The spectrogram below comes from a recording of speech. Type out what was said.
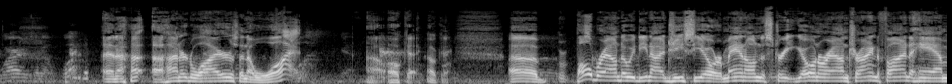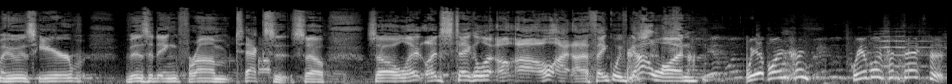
Wires and a what? and a, a hundred wires and a what? Oh, okay, okay. Uh, Paul Brown, WD9 GCO, or man on the street going around trying to find a ham who is here visiting from Texas. So, so let, let's take a look. Oh, oh I, I think we've got one. We have one from we have one from Texas.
